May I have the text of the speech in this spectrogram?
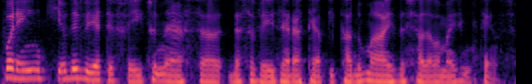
Porém, o que eu deveria ter feito nessa dessa vez era ter aplicado mais, deixado ela mais intensa.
